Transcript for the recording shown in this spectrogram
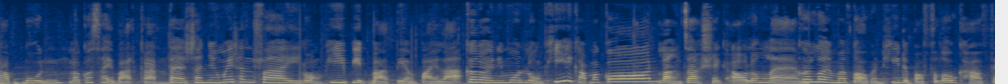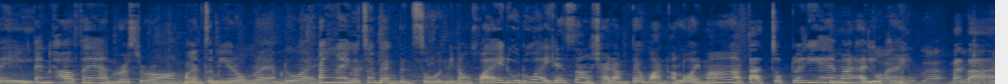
รับบุญแล้วก็ใส่บาตรกัน แต่ฉันยังไม่ทันใส่หลวงพี่ปิดบาตรเตรียมไปละ ก็เลยนิมนต์หลวงพี่กลับมาก่อนหลังจากเช็คเอาท์โรงแรม ก็เลยมาต่อกันที่ The Buffalo Cafe เป็นคาเฟ่แอนด์รีสอร์ทเหมือนจะมีโรงแรมด้วย ข้างในก็จะแบ่งเป็นโซนมีน้องควายให้ดูด้วยเกสสั่งชาดำไต้หวันอร่อยมากตัดจบด้วยที่ให้มาถ่ายรูปให้บ๊ายบาย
